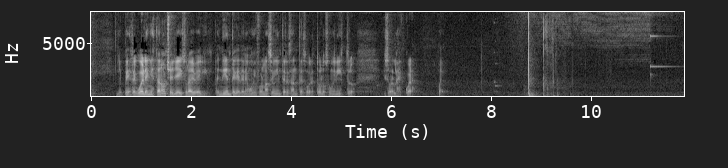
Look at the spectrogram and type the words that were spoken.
Recuerden esta noche, Jay Rayo X, pendiente que tenemos información interesante sobre todos los suministros y sobre las escuelas.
